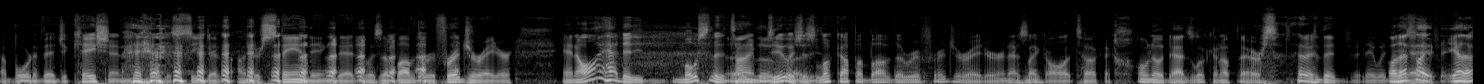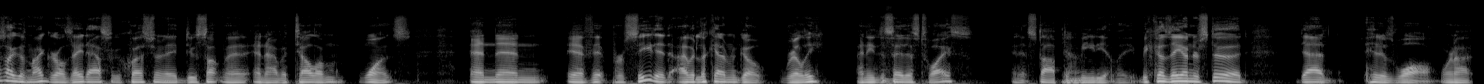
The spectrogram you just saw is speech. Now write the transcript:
a board of education, a seat of understanding that was above the refrigerator, and all I had to most of the time do is just look up above the refrigerator, and that's Mm-hmm. like all it took. Like, oh no, Dad's looking up there. So they, they would. Well, that's behave. like yeah, that's like with my girls. They'd ask a question, they'd do something, and- and I would tell them once, and then if it proceeded, I would look at them and go, "Really? I need to say this twice," and it stopped Yeah. immediately because they understood. Dad hit his wall. We're not.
